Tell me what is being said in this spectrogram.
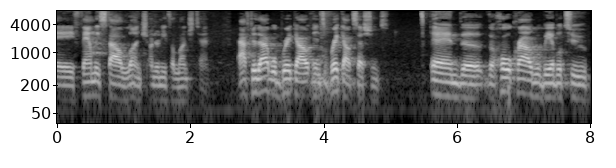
a family style lunch underneath a lunch tent. After that, we'll break out into breakout sessions. And the, the whole crowd will be able to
